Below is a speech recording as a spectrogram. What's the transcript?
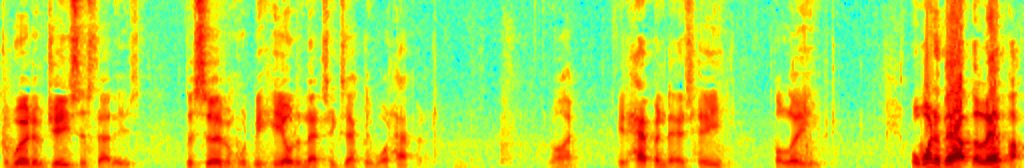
the word of Jesus, that is, the servant would be healed, and that's exactly what happened. Right? It happened as he believed. Well, what about the leper?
